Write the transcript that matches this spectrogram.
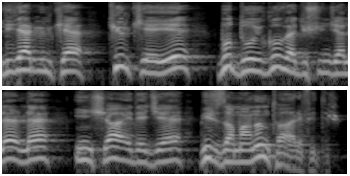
lider ülke Türkiye'yi bu duygu ve düşüncelerle inşa edeceği bir zamanın tarifidir.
